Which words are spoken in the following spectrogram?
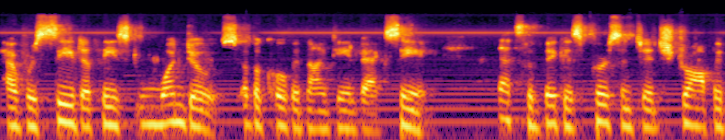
have received at least one dose of a COVID 19 vaccine. That's the biggest percentage drop in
